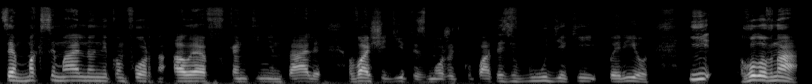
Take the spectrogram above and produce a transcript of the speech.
Це максимально некомфортно, але в континенталі ваші діти зможуть купатись в будь-який період. І головна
